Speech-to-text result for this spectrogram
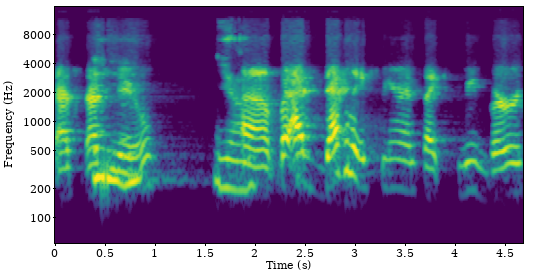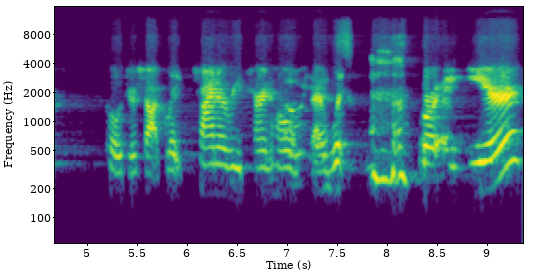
that's that's mm-hmm. new. Yeah. Um, but I've definitely experienced like reverse culture shock, like trying to return home. Oh, yes. I went for a year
